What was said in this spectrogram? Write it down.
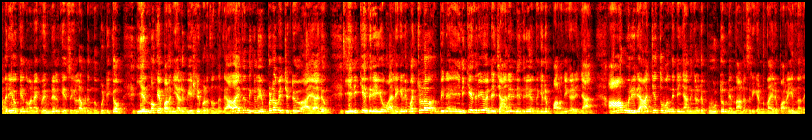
അവരെയൊക്കെ എന്ന് പറഞ്ഞാൽ ക്രിമിനൽ കേസുകൾ അവിടെ നിന്നും പിടിക്കും എന്നൊക്കെ പറഞ്ഞ് ഇയാൾ ഭീഷണിപ്പെടുത്തുന്നുണ്ട്. അതായത് നിങ്ങൾ എവിടെ വെച്ചിട്ട് ആയാലും എനിക്കെതിരെയോ അല്ലെങ്കിൽ മറ്റുള്ള പിന്നെ എനിക്കെതിരെയോ എന്റെ ചാനലിനെതിരെയോ എന്തെങ്കിലും പറഞ്ഞു കഴിഞ്ഞാൽ ആ ഒരു രാജ്യത്ത് വന്നിട്ട് ഞാൻ നിങ്ങളുടെ പൂട്ടും എന്നാണ് ശ്രീകണ്ഠൻ നായർ പറയുന്നത്.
